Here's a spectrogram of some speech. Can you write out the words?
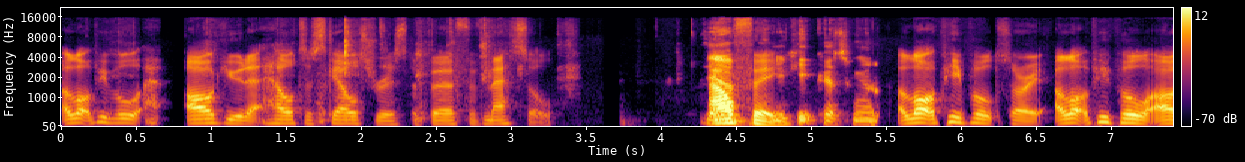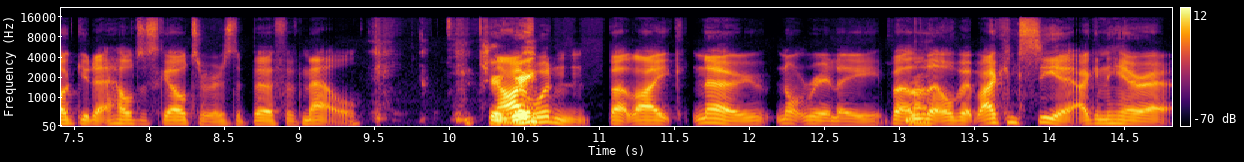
A lot of people argue that Helter Skelter is the birth of metal. Yeah, Alfie. You keep cutting up. A lot of people, sorry, a lot of people argue that Helter Skelter is the birth of metal. Do you No, I wouldn't, but like, no, not really, but No. a little bit. But I can see it, I can hear it.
